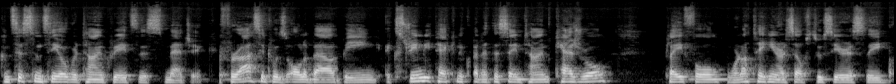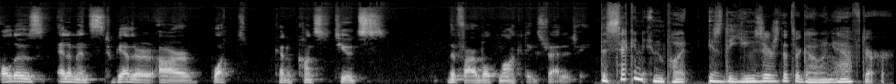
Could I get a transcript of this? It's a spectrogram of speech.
consistency over time creates this magic. For us, it was all about being extremely technical, but at the same time casual, playful. We're not taking ourselves too seriously. All those elements together are what kind of constitutes the Firebolt marketing strategy. The second input is the users that they're going after.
